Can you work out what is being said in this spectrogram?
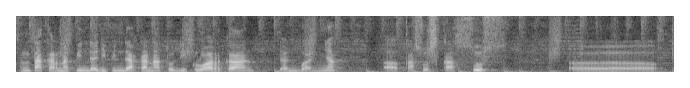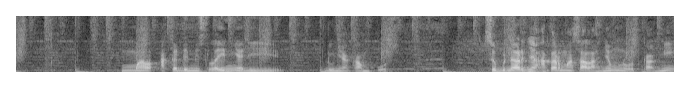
entah karena pindah dipindahkan atau dikeluarkan, dan banyak eh, kasus-kasus uh, mal akademis lainnya di dunia kampus. Sebenarnya akar masalahnya menurut kami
